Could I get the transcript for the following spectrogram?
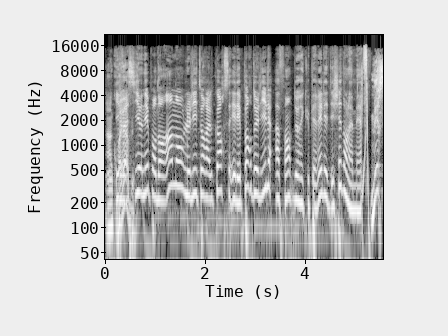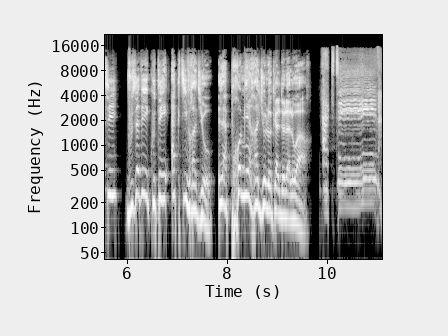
Incroyable. Il va sillonner pendant un an le littoral corse et les ports de l'île afin de récupérer les déchets dans la mer. Merci, vous avez écouté Active Radio, la première radio locale de la Loire. Active.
